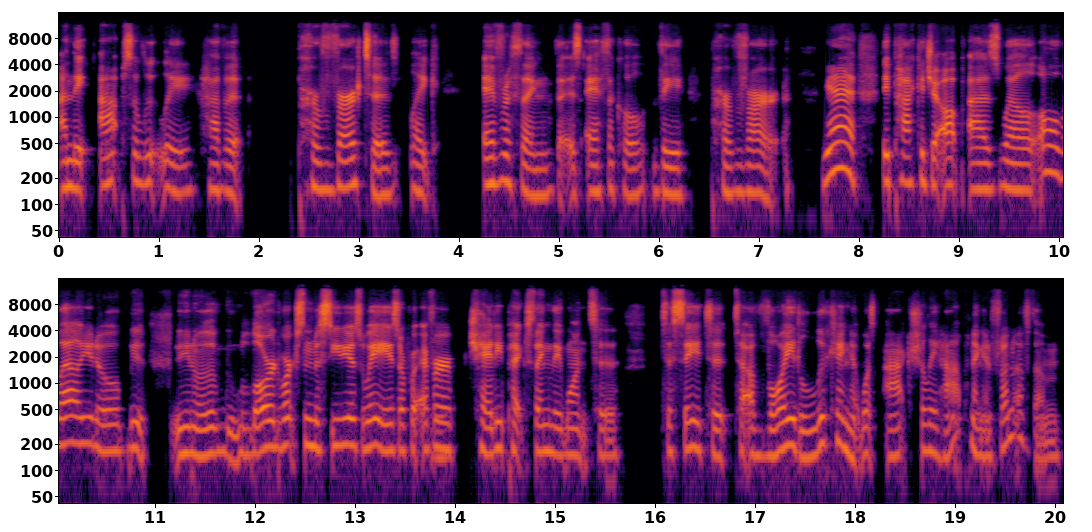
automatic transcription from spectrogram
and they absolutely have it perverted like everything that is ethical they pervert yeah they package it up as well oh well you know you know the lord works in mysterious ways or whatever cherry picked thing they want to to say to to avoid looking at what's actually happening in front of them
